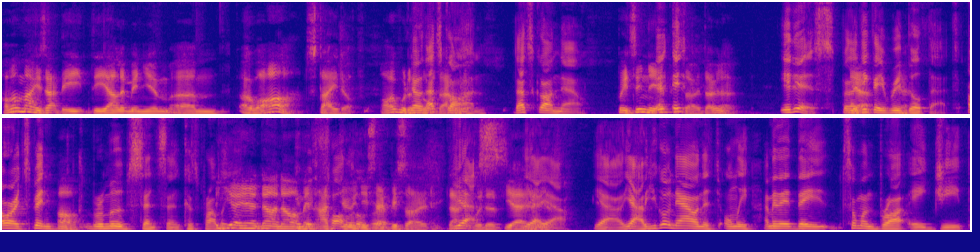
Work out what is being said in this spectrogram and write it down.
I'm amazed that the, the aluminium um, OR stayed up. I would No, have thought that's that gone. Would, That's gone now. But it's in the It- it- episode, don't it? It is, but I think they yeah. rebuilt that, or it's been Oh. removed since then because probably Yeah, yeah, no, no. I mean, would at- during this episode, that yes, would have, yeah, yeah, yeah, yeah, yeah. You go now and it's only. I mean, they, they someone brought a jeep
